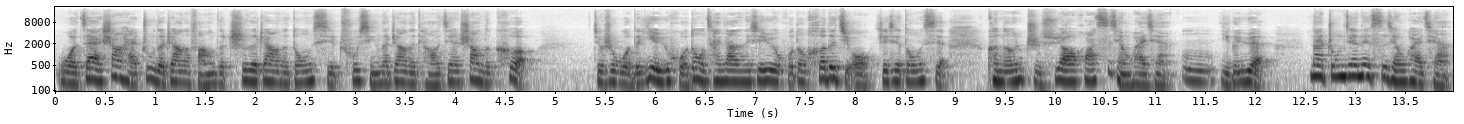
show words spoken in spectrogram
我在上海住的这样的房子、吃的这样的东西、出行的这样的条件、上的课，就是我的业余活动参加的那些业余活动、喝的酒这些东西，可能只需要花四千块钱，嗯，一个月。那中间那四千块钱，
